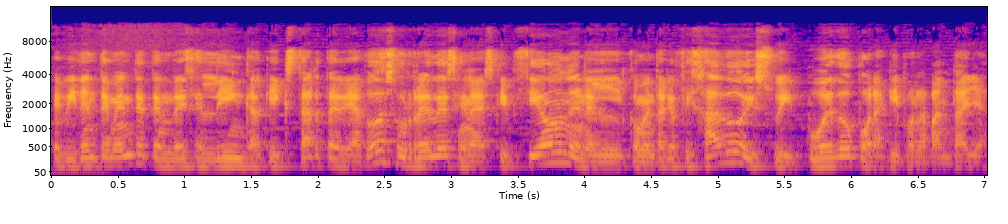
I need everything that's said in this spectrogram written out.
Evidentemente tendréis el link al Kickstarter y a todas sus redes en la descripción, en el comentario fijado y si puedo por aquí por la pantalla.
